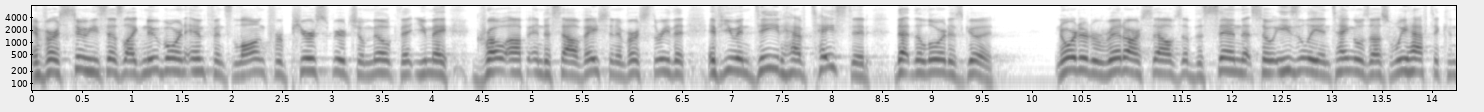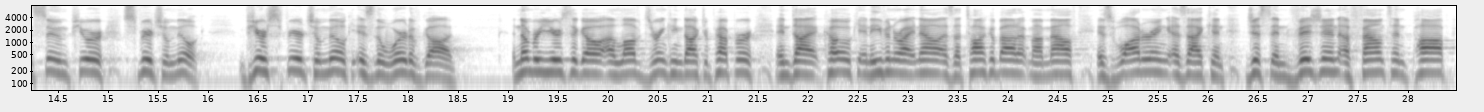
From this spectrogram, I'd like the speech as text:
In verse 2, he says, like newborn infants, long for pure spiritual milk that you may grow up into salvation. In verse 3, that if you indeed have tasted that the Lord is good. In order to rid ourselves of the sin that so easily entangles us, we have to consume pure spiritual milk. Pure spiritual milk is the Word of God. A number of years ago, I loved drinking Dr. Pepper and Diet Coke, and even right now, as I talk about it, my mouth is watering as I can just envision a fountain pop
